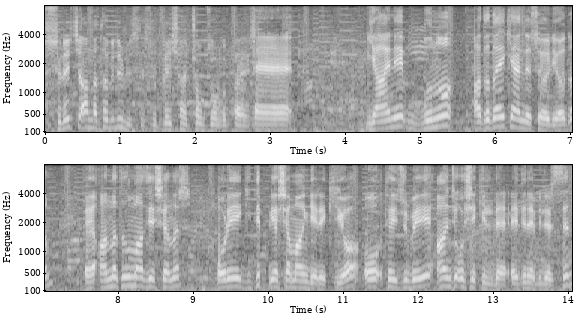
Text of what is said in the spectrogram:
Süreci anlatabilir misiniz? Çünkü 5 ay çok zorluklar yaşadınız. Ee, yani bunu adadayken de söylüyordum. Ee, anlatılmaz yaşanır. Oraya gidip yaşaman gerekiyor. O tecrübeyi anca o şekilde edinebilirsin.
